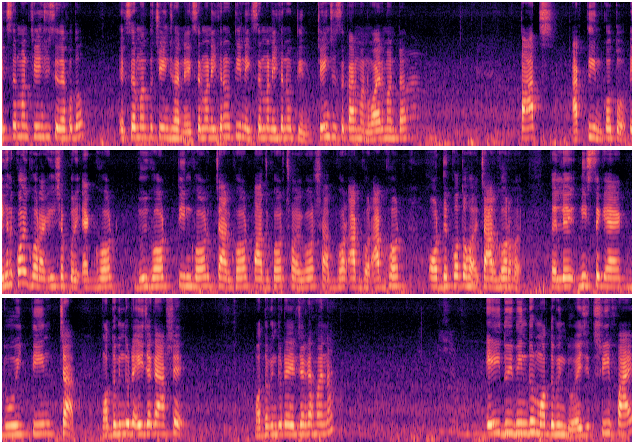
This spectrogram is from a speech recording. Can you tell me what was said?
এক্সের মান চেঞ্জ হয়েছে, দেখো তো। এক্সের মান তো চেঞ্জ হয় না। এক্সের মান এখানেও তিন এক্সের মান এখানেও তিন। চেঞ্জ হয়েছে কার মান? ওয়াই মানটা। পাঁচ আর তিন কত? এখানে কয় ঘর আগে হিসাব করি? এক ঘর, দুই ঘর, তিন ঘর, চার ঘর, পাঁচ ঘর, ছয় ঘর, সাত ঘর, আট ঘর। আট ঘর অর্ধেক কত হয়? চার ঘর হয়। তাহলে নিচ থেকে এক, দুই, তিন, চার। মধ্যবিন্দুটা এই জায়গায় আসে? মধ্যবিন্দুটা এই জায়গায় হয় না? এই দুই বিন্দুর মধ্যবিন্দু এই যে থ্রি ফাইভ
